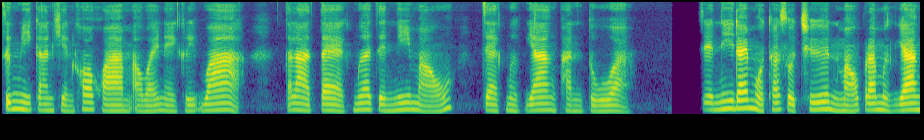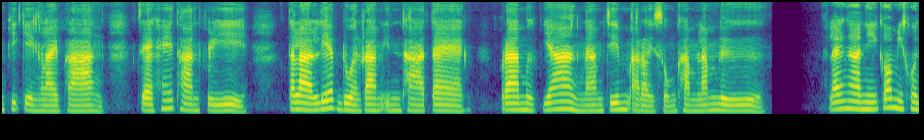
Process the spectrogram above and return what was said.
ซึ่งมีการเขียนข้อความเอาไว้ในคลิปว่า ตลาดแตกเมื่อเจนนี่เหมา แจกหมึกย่างพันตัว เจนนี่ได้หมดถ้าสดชื่น เหมาปลาหมึกย่างพี่เก่งลายพราง แจกให้ทานฟรี ตลาดเรียบด่วนรามอินทาแตก ปลาหมึกย่างน้ำจิ้มอร่อยสมคำล่ำลือ และงานนี้ก็มีคน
